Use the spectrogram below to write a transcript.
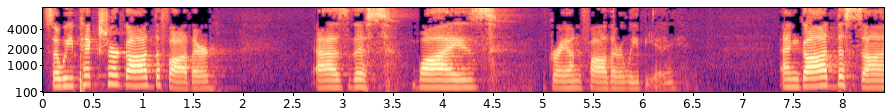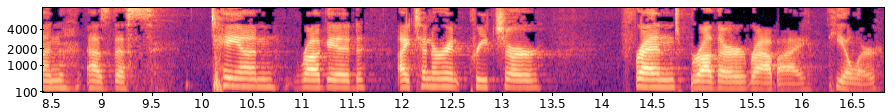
So we picture God the Father as this wise, grandfatherly being, and God the Son as this tan, rugged, itinerant preacher, friend, brother, rabbi, healer.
